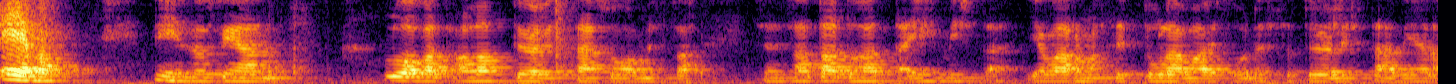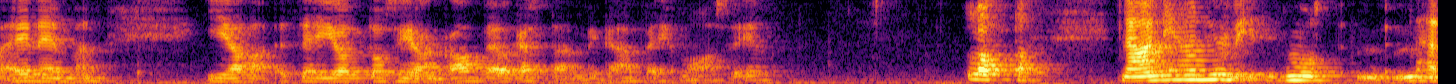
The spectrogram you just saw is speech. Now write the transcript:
Eeva. Niin tosiaan, luovat alat työllistää Suomessa sen 100 000 ihmistä ja varmasti tulevaisuudessa työllistää vielä enemmän. Ja se ei ole tosiaankaan pelkästään mikään pehmo asia. Lotta. Nämä on ihan hyvin. Siis musta, mä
